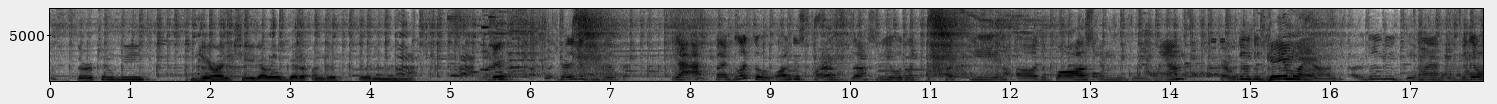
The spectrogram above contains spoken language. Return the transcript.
certainly guarantee that we'll get it under 30 minutes. Under, try to get these real quick. Yeah, but I feel like the longest part of last video was like the cutscene, uh, the boss, and Greenland. Okay, are we gonna do Game Land? Are we gonna do Gameland in this video?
